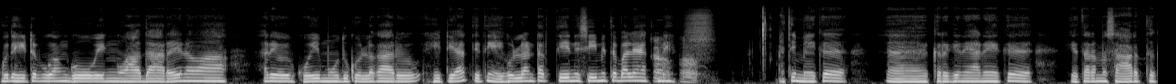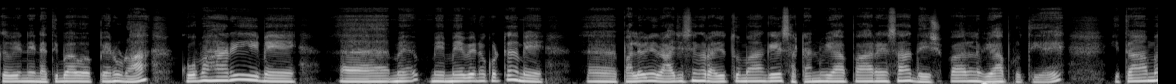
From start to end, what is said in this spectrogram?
මොද හිටපුුවන් ගෝවෙන් වාධාරයනවා හරි ඔය කොයි මුූදු කොල්ලකාරයෝ හිටියත් ඉතින් ඒගොල්ලන්ටත් තියෙන සීමිත බලයක්නේ. ඇති මේක කරගෙන යන එක එතරම සාර්ථක වෙන්නේ නැති බව පෙනුණා. කොමහරි මේ මේ වෙනකොට මේ පළවෙනි රාජසිංහ රජතුමාගේ සටන් ව්‍යාපාරය සහ දේශපාලන ව්‍යාපෘතියයි ඉතාම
